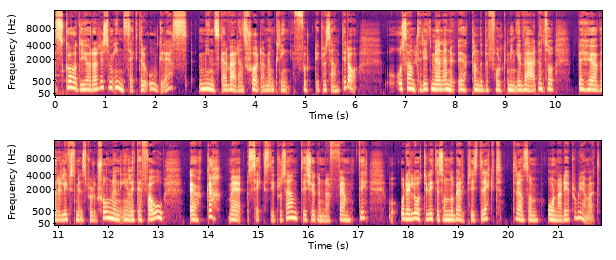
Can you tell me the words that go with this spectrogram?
Skadegörare som insekter och ogräs minskar världens skördar med omkring 40 procent idag. Och samtidigt med en ännu ökande befolkning i världen så behöver livsmedelsproduktionen enligt FAO öka med 60 procent till 2050. Och, det låter lite som Nobelpris direkt till den som ordnar det problemet.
